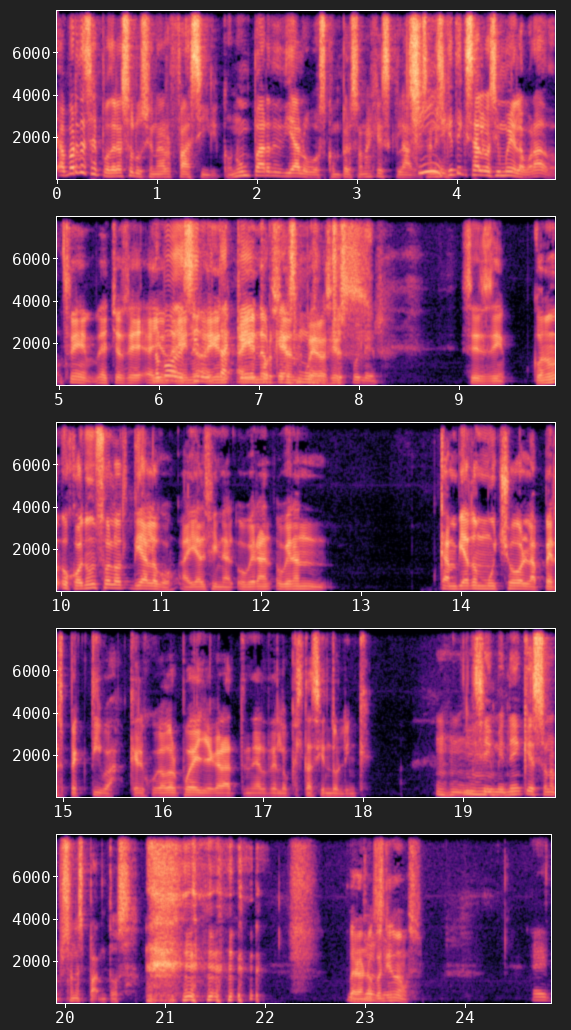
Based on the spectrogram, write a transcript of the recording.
Aparte se podría solucionar fácil, con un par de diálogos con personajes claves. Sí. O sea, ni siquiera tiene que ser algo así muy elaborado. Sí, de hecho sí. Hay no puedo decir ahorita qué porque es muy mucho spoiler. Sí, sí. Con un, con un solo diálogo ahí al final hubieran, hubieran cambiado mucho la perspectiva que el jugador puede llegar a tener de lo que está haciendo Link. Sí, mi Link es una persona espantosa. Pero no, continuamos. Eh,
